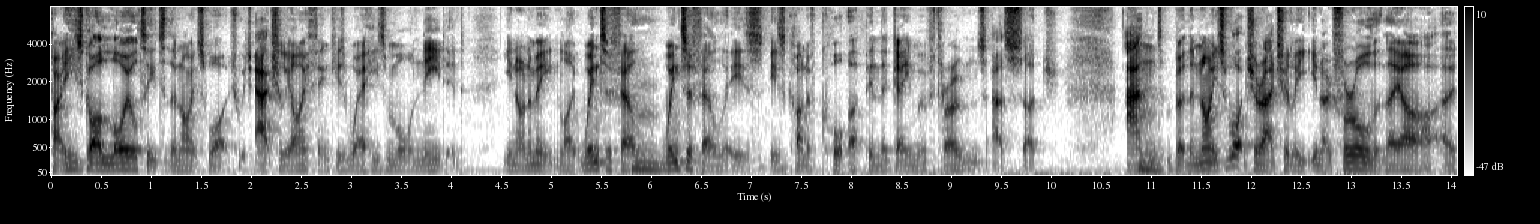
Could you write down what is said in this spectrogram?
kind he's got a loyalty to the Night's Watch, which actually I think is where he's more needed. You know what I mean? Like Winterfell, hmm. Winterfell is is kind of caught up in the Game of Thrones as such, and hmm. but the Night's Watch are actually, you know, for all that they are a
